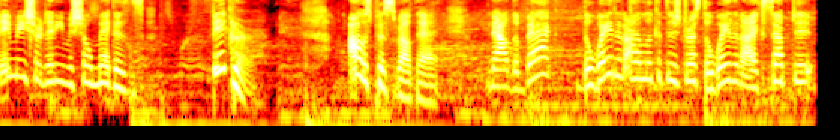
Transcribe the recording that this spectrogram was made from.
They made sure they didn't even show Meghan's figure. I was pissed about that. Now the back, the way that I look at this dress, the way that I accept it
